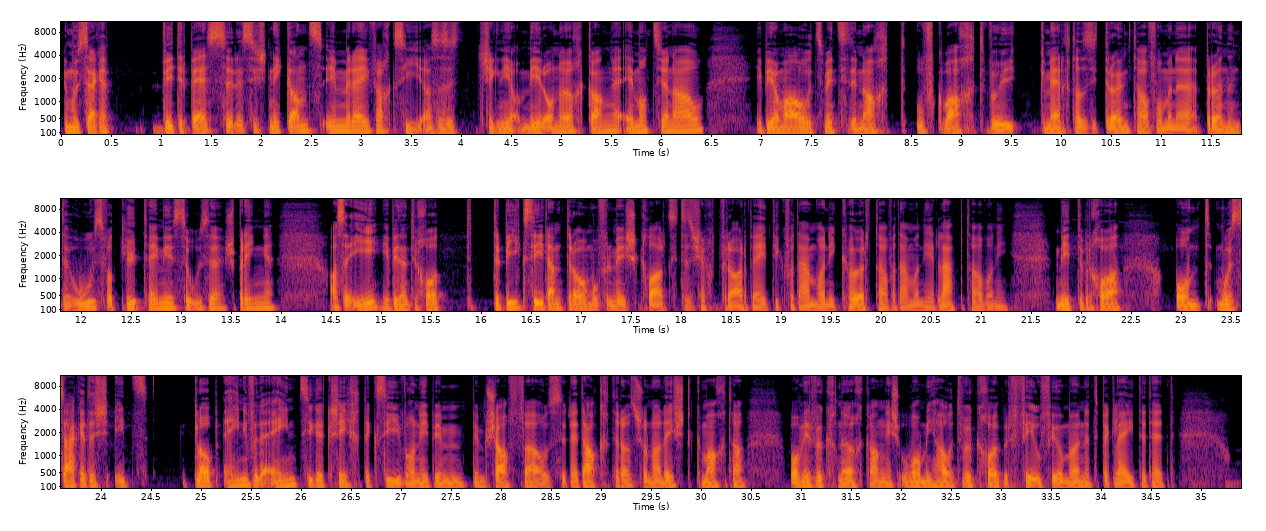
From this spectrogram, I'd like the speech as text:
Ich muss sagen, wieder besser. Es war nicht ganz immer einfach. Also es ist irgendwie mir auch nachgegangen, emotional. Ich bin einmal mitten in der Nacht aufgewacht, weil ich gemerkt habe, dass ich geträumt habe von einem brennenden Haus, wo die Leute rausspringen mussten. Also ich, ich bin natürlich auch dabei in diesem Traum. Und für mich war klar, das ist die Verarbeitung von dem, was ich gehört habe, von dem, was ich erlebt habe, was ich mitbekommen habe. Und ich muss sagen, das ist jetzt glaube eine der einzigen Geschichten, die ich beim, beim Arbeiten als Redakteur, als Journalist gemacht habe, die mir wirklich nachgegangen ist und die mich halt wirklich über viele, viele Monate begleitet hat.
